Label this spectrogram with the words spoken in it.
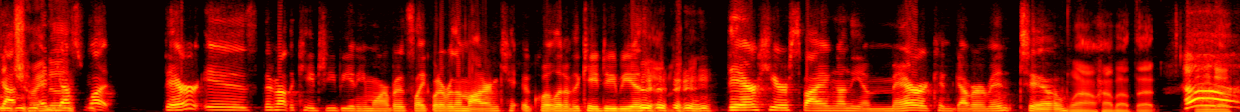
definitely. And guess what? There is. They're not the KGB anymore, but it's like whatever the modern K- equivalent of the KGB is. they're here spying on the American government too. Wow, how about that? And, you know,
